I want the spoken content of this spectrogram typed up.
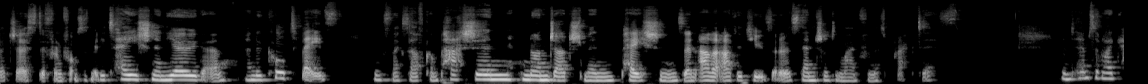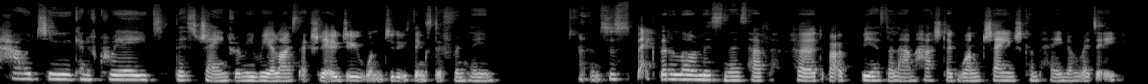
such as different forms of meditation and yoga, and it cultivates things like self-compassion, non-judgment, patience, and other attitudes that are essential to mindfulness practice in terms of like how to kind of create this change when we realize actually I do want to do things differently. I suspect that a lot of listeners have heard about BSLM hashtag one change campaign already,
